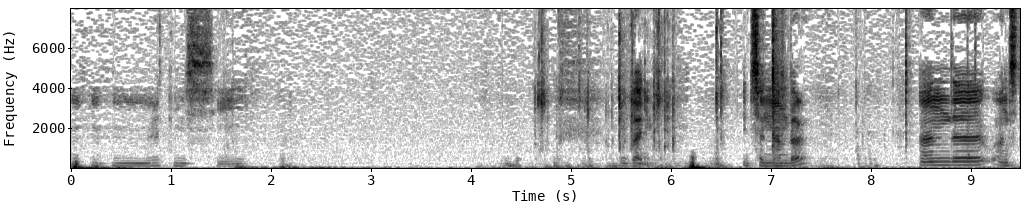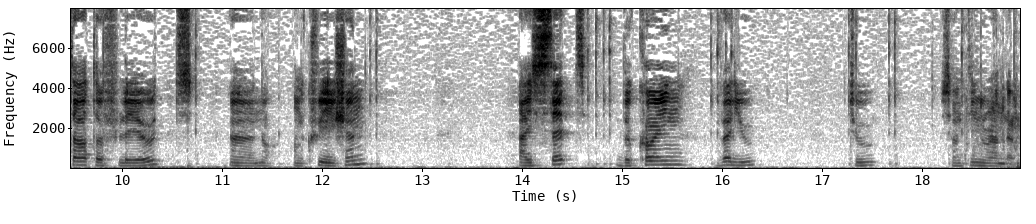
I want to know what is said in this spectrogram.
let me see. Value. It's a number. And uh, on start of layout uh, no on creation I set the coin value to something random.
